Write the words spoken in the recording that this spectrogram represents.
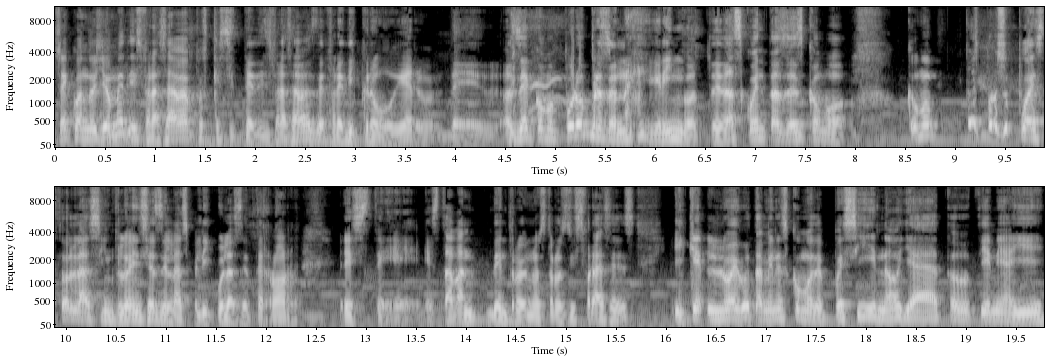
O sea, cuando yo me disfrazaba, pues que si te disfrazabas de Freddy Krueger, de, o sea, como puro personaje gringo, te das cuenta, es como, como, pues por supuesto, las influencias de las películas de terror, este, estaban dentro de nuestros disfraces y que luego también es como de, pues sí, ¿no? Ya todo tiene ahí,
